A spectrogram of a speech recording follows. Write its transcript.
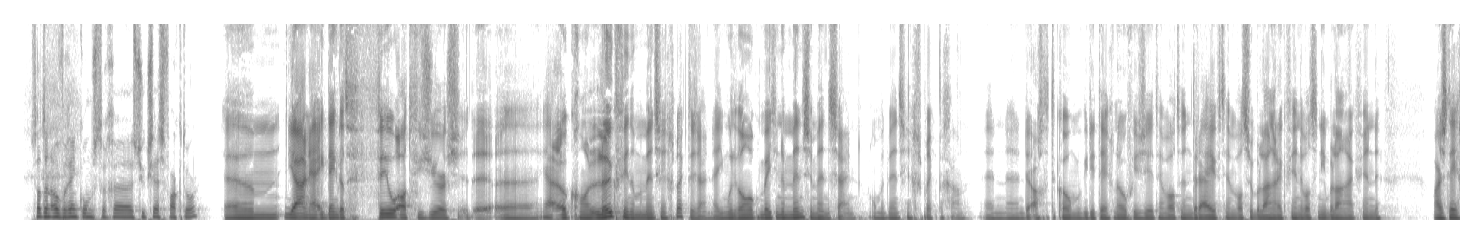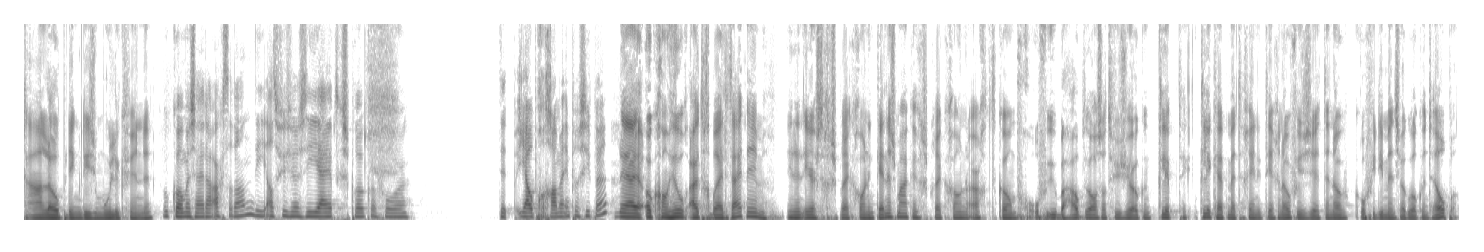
Is dat een overeenkomstige eh, succesfactor? Ehm, ja, nee, ik denk dat veel adviseurs eh, ja, ook gewoon leuk vinden om met mensen in gesprek te zijn. Ja, je moet wel ook een beetje een mensenmens zijn om met mensen in gesprek te gaan. En eh, erachter te komen wie er tegenover je zit en wat hun drijft en wat ze belangrijk vinden, wat ze niet belangrijk vinden. Waar ze tegenaan lopen, dingen die ze moeilijk vinden. Hoe komen zij daarachter dan? Die adviseurs die jij hebt gesproken voor dit, jouw programma in principe? Nou ja, ook gewoon heel uitgebreide tijd nemen in een eerste gesprek. Gewoon een kennismakinggesprek. Gewoon erachter te komen of je überhaupt wel als adviseur ook een klik hebt met degene die tegenover je zit. En ook of je die mensen ook wel kunt helpen.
